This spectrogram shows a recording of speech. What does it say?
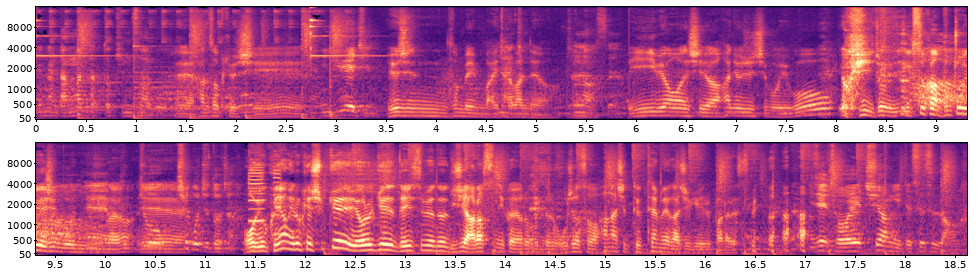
옛날 낭만작도 김수하고 네, 한석규 씨. 유해진 유진 선배님 많이 닮았네요. 잘 나왔어요. 이병헌 씨와 한효진 씨 보이고 여기 좀 익숙한 북쪽에 계신 분인가요? 네, 북쪽 최고 지도자. 어 이거 그냥 이렇게 쉽게 열게 돼 있으면은 이제 알았으니까 여러분들 오셔서 하나씩 득템해 가시길 바라겠습니다. 이제 저의 취향이 이제 슬슬 나옵니다.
